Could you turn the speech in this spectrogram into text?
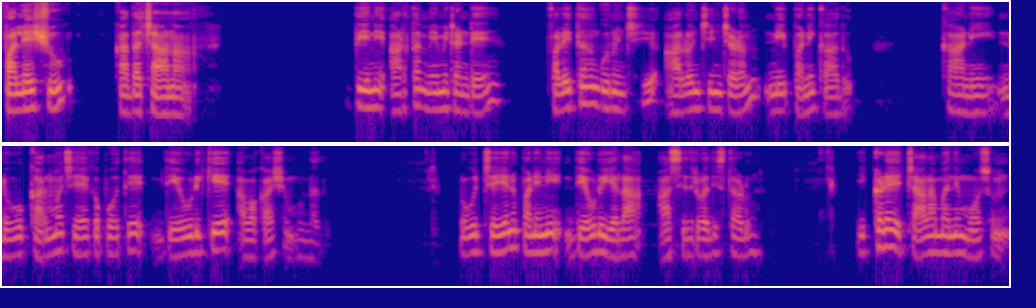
ఫలేషు కథచానా దీని అర్థం ఏమిటంటే ఫలితం గురించి ఆలోచించడం నీ పని కాదు. కానీ నువ్వు కర్మ చేయకపోతే దేవుడికే అవకాశం ఉండదు. నువ్వు చేయని పనిని దేవుడు ఎలా ఆశీర్వదిస్తాడు? ఇక్కడే చాలామంది మోసం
